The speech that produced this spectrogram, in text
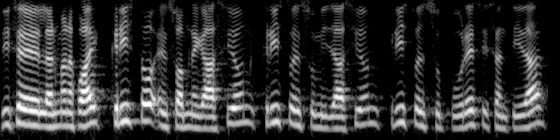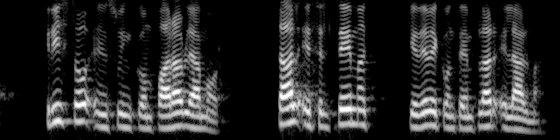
Dice la hermana Juárez, Cristo en su abnegación, Cristo en su humillación, Cristo en su pureza y santidad, Cristo en su incomparable amor. Tal es el tema que debe contemplar el alma.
